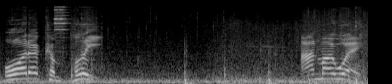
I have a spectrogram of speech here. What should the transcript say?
Order complete. On my way.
